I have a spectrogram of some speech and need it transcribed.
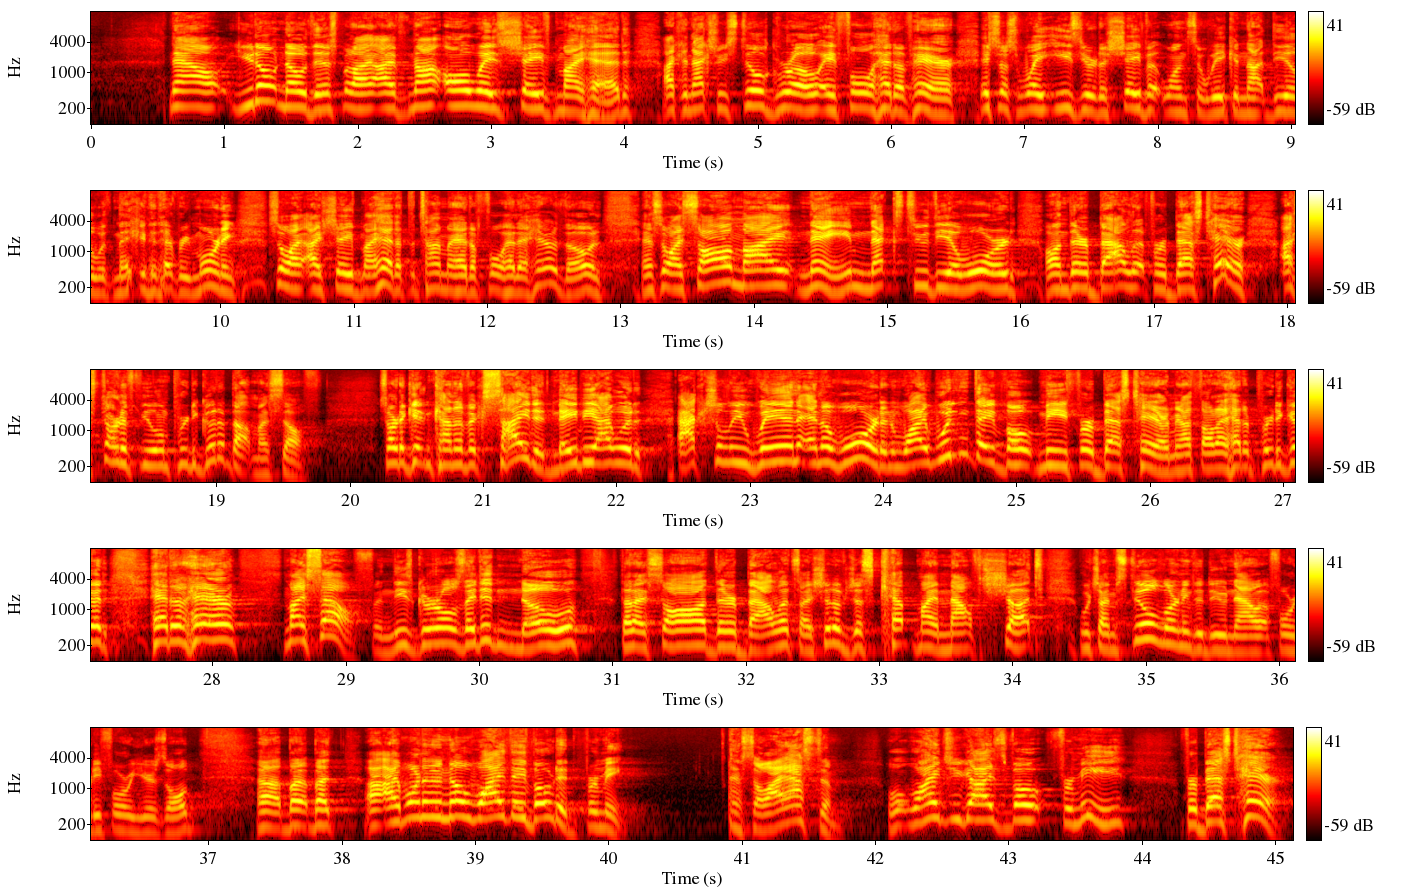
Now, you don't know this, but I, have not always shaved my head. I can actually still grow a full head of hair. It's just way easier to shave it once a week and not deal with making it every morning. So I, I shaved my head. At the time, I had a full head of hair, though. And, and so I saw my name next to the award on their ballot for best hair. I started feeling pretty good about myself started getting kind of excited. Maybe I would actually win an award. And why wouldn't they vote me for best hair? I mean, I thought I had a pretty good head of hair myself. And these girls, they didn't know that I saw their ballots. I should have just kept my mouth shut, which I'm still learning to do now at 44 years old. Uh, but but I wanted to know why they voted for me. And so I asked them, Well, why did you guys vote for me for best hair?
